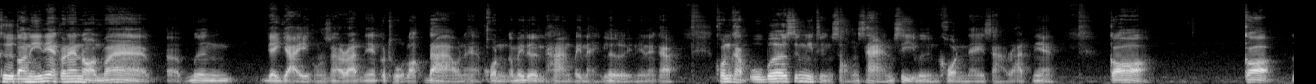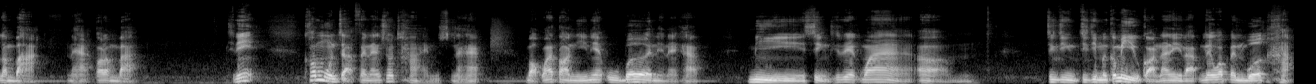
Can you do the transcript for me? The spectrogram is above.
คือตอนนี้เนี่ยก็แน่นอนว่าเอ่อเมืองใหญ่ ๆ ของสหรัฐเนี่ยก็ถูกล็อกดาวน์นะฮะคนก็ไม่เดินทางไปไหนเลยเนี่ยนะครับคนขับ Uber ซึ่งมีถึง 2 4 0 0 0 0 คนในสหรัฐเนี่ยก็ก็ลำบากนะฮะก็ลำบาก ทีนี้ ข้อมูลจาก Financial Times นะฮะบอกว่าตอนนี้เนี่ย Uber เนี่ยนะครับมีสิ่งที่เรียกว่าเอิ่มจริงๆจริงมันก็มีอยู่ก่อนหน้านี้แล้วเรียกว่าเป็น Work Hub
